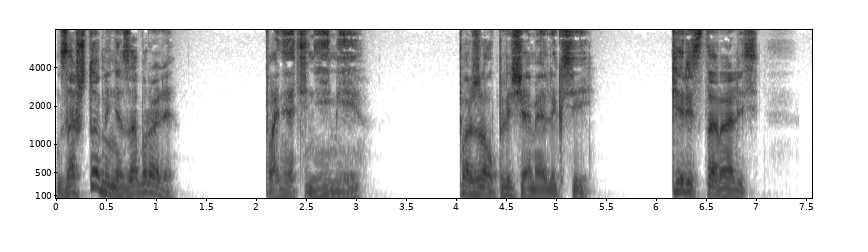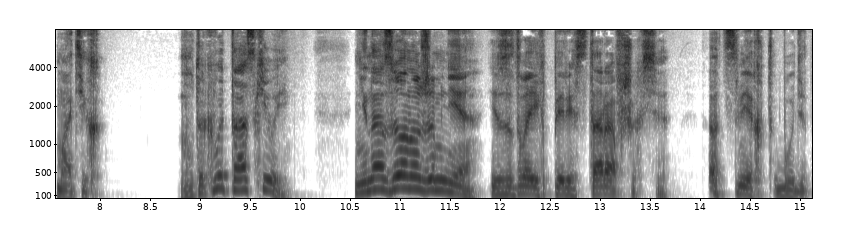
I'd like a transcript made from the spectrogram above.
За что меня забрали?» «Понятия не имею», — пожал плечами Алексей. «Перестарались, мать их». «Ну так вытаскивай. Не на зону же мне из-за твоих перестаравшихся. От смеха-то будет».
